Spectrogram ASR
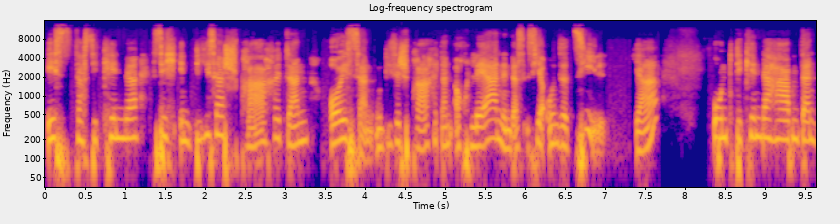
ist, dass die Kinder sich in dieser Sprache dann äußern und diese Sprache dann auch lernen. Das ist ja unser Ziel. Ja? Und die Kinder haben dann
